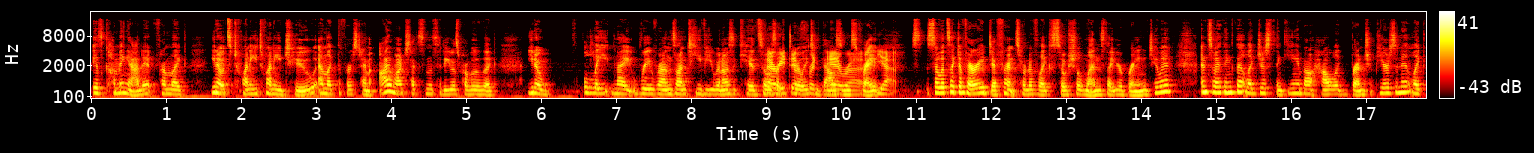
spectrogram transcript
is coming at it from like you know it's 2022 and like the first time I watched Sex and the City was probably like you know late night reruns on TV when I was a kid, so Very it was like early 2000s, era, right? yeah. So it's like a very different sort of like social lens that you're bringing to it. And so I think that like just thinking about how like brunch appears in it, like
